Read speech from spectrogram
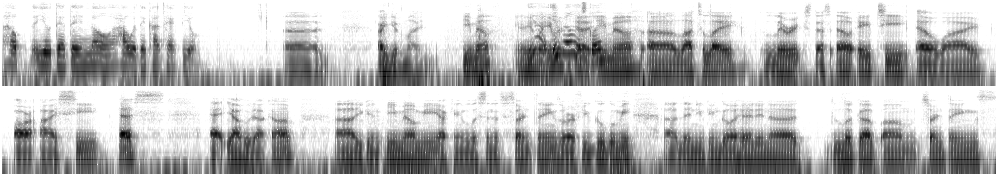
help you that they know, how would they contact you? Uh, I give my email. Yeah, email, email is good. Email uh, La-T-Ly lyrics. That's L A T L Y R I C S at yahoo.com. Uh, you can email me. I can listen to certain things, or if you Google me, uh, then you can go ahead and uh, look up um, certain things,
